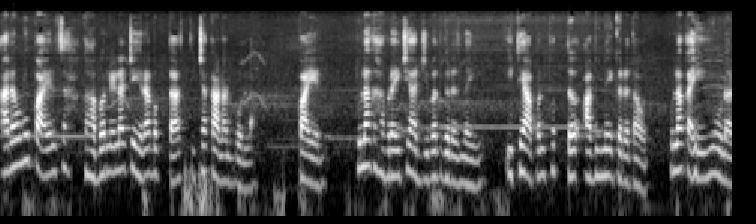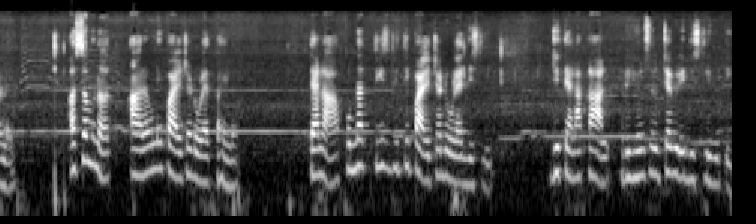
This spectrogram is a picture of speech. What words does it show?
आरवने पायलचा घाबरलेला चेहरा बघताच तिच्या कानात बोलला पायल तुला घाबरायची अजिबात गरज नाही. इथे आपण फक्त अभिनय करत आहोत. तुला काहीही होणार नाही. असं म्हणत आरवने पायलच्या डोळ्यात पाहिलं. त्याला पुन्हा तीच भीती पायलच्या डोळ्यात दिसली जी त्याला काल रिहर्सलच्या वेळी दिसली होती.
